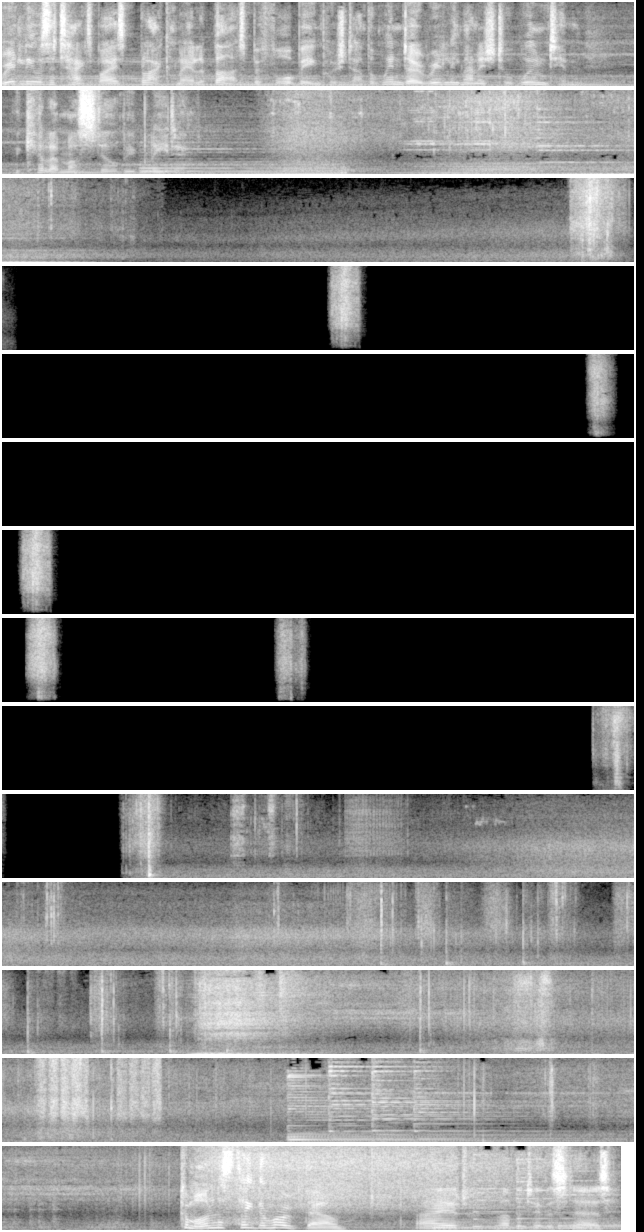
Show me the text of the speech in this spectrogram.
Ridley was attacked by his blackmailer, but before being pushed out the window, Ridley managed to wound him. The killer must still be bleeding. Come on, let's take the rope down. I'd rather take the stairs.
